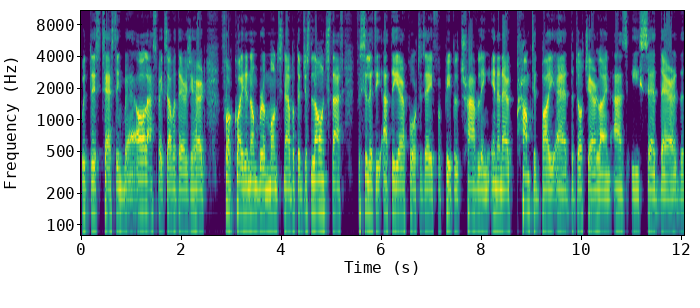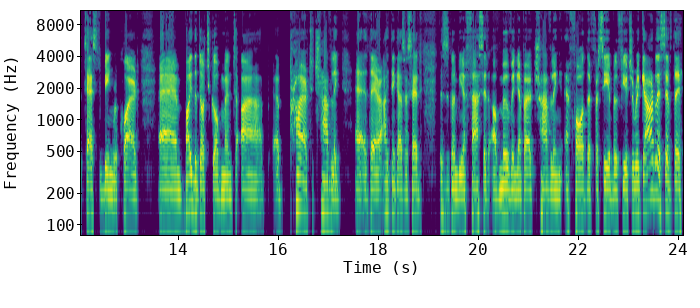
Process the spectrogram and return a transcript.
with this testing, all aspects of it there, as you heard, for quite a number of months now. But they've just launched that facility at the airport today for people travelling in and out, prompted by uh, the Dutch airline, as he said there. The test being required um, by the Dutch government uh, uh, prior to travelling uh, there. I think, as I said, this is going to be a facet of moving about travelling uh, for the foreseeable foreseeable future, regardless of the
